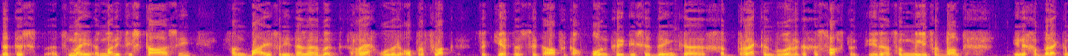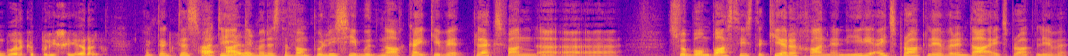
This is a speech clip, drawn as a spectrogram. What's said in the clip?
dit is vir my 'n manifestasie van baie van die dinge wat reg onder die oppervlak verkeerd in Suid-Afrika. Onkritiese denke, gebrek aan behoorlike gesagstrukture en familieverband en 'n gebrek aan behoorlike polisieering. Ek dink dis wat die die minister van polisie moet na kyk, jy weet, pleks van uh, uh, uh, so bombasties te kere gaan en hierdie uitspraak lewer en daai uitspraak lewer,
